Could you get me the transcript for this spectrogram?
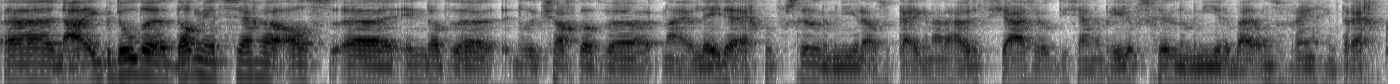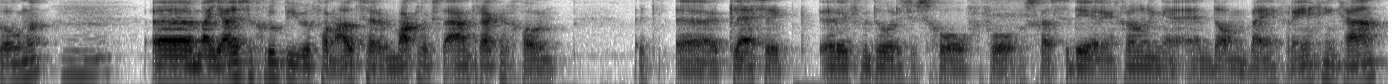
Eh, nou, ik bedoelde dat meer te zeggen als eh, in dat, we, dat ik zag dat we nou, leden echt op verschillende manieren, als we kijken naar de huidige sjaars ook, die zijn op hele verschillende manieren bij onze vereniging terechtgekomen. Eh, maar juist de groep die we van oudsher het makkelijkst aantrekken, gewoon het eh, classic reformatorische school, vervolgens gaan studeren in Groningen en dan bij een vereniging gaan.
